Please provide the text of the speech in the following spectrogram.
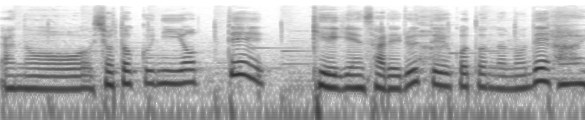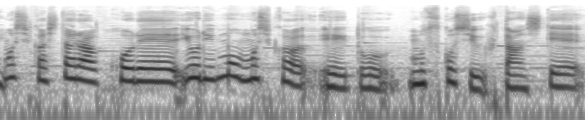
あの所得によって軽減されるっていうことなので、はい、もしかしたらこれよりももしか、えーと、もう少し負担して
